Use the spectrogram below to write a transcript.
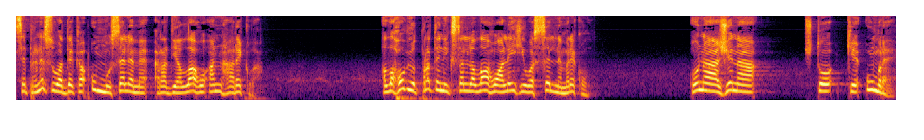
се пренесува дека Умму Селеме радијаллаху анха рекла Аллаховиот пратеник саллаллаху алейхи васелем рекол Онаа жена што ќе умре,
